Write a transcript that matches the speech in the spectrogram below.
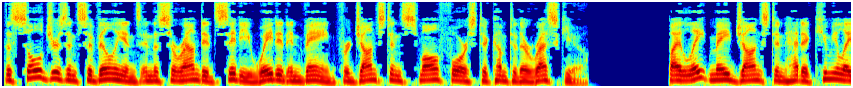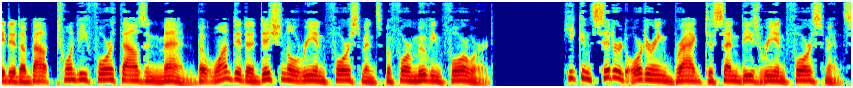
The soldiers and civilians in the surrounded city waited in vain for Johnston's small force to come to their rescue. By late May Johnston had accumulated about 24,000 men but wanted additional reinforcements before moving forward. He considered ordering Bragg to send these reinforcements,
